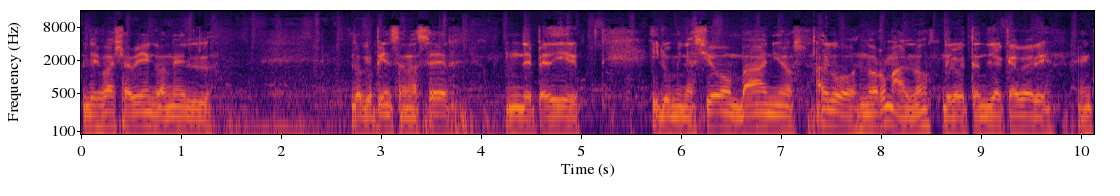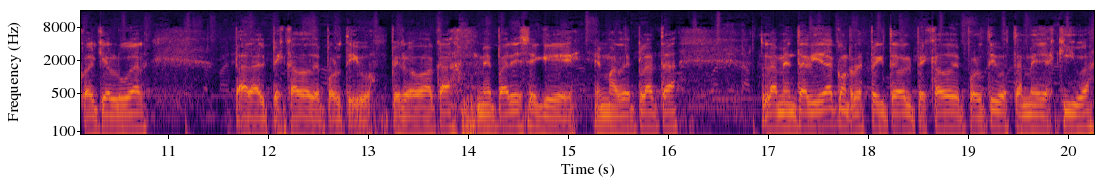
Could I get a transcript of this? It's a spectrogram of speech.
les vaya bien con el lo que piensan hacer de pedir iluminación, baños, algo normal, ¿no? De lo que tendría que haber en, cualquier lugar para el pescado deportivo. Pero acá me parece que en Mar del Plata la mentalidad con respecto al pescado deportivo está media esquiva,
